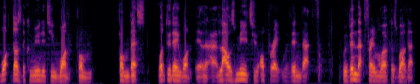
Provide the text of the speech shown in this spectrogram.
what does the community want from from Vesq? What do they want? It allows me to operate within that within that framework as well. That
